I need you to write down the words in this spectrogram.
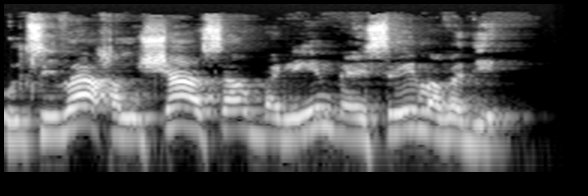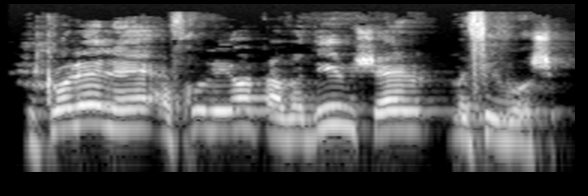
ולציווה חמישה עשר בנים ועשרים עבדים וכל אלה הפכו להיות עבדים של מפיבושת.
